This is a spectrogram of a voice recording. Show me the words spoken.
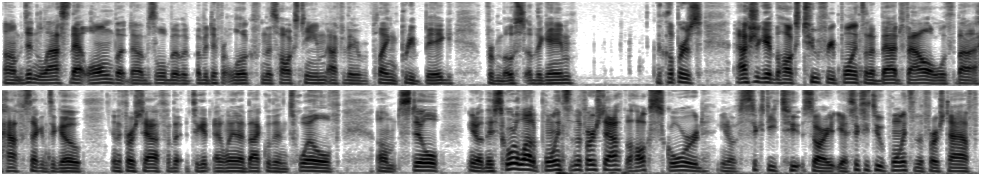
Um, it didn't last that long, but uh, it was a little bit of a, of a, different look from this Hawks team after they were playing pretty big for most of the game. The Clippers actually gave the Hawks two free points on a bad foul with about a half a second to go in the first half the, to get Atlanta back within 12. Um, still, you know, they scored a lot of points in the first half. The Hawks scored, you know, 62, sorry, yeah, 62 points in the first half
